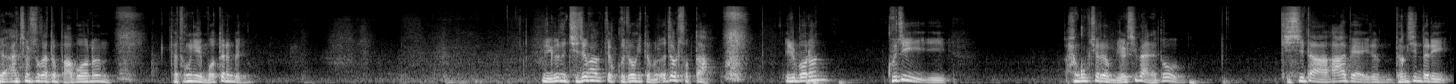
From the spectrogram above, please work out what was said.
그 안철수 같은 바보는 대통령이 못 되는 거죠. 이거는 지정학적 구조이기 때문에 어쩔 수 없다. 일본은 굳이 한국처럼 열심히 안 해도 기시다, 아베 이런 덩신들이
